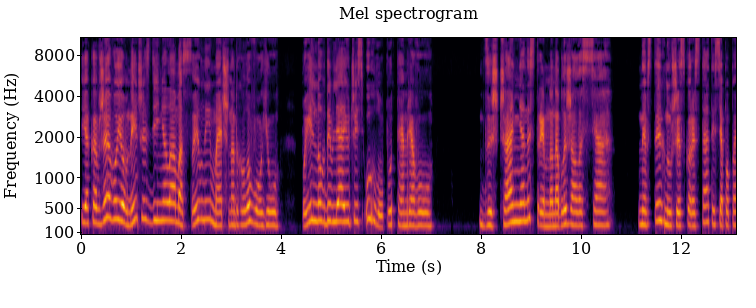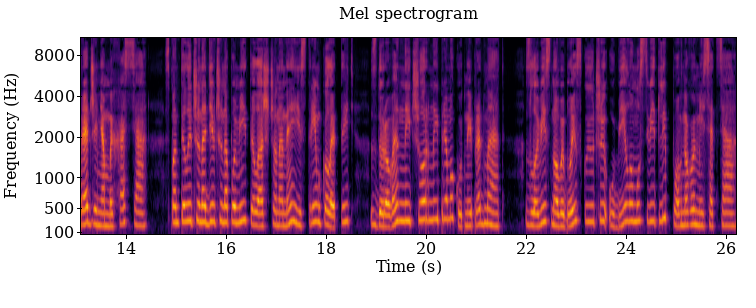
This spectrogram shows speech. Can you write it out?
яка вже войовниче здійняла масивний меч над головою, пильно вдивляючись у глупу темряву. Дзищання нестримно наближалося. Не встигнувши скористатися попередженням Михася, спантеличена дівчина помітила, що на неї стрімко летить здоровенний чорний прямокутний предмет, зловісно виблискуючи у білому світлі повного місяця.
